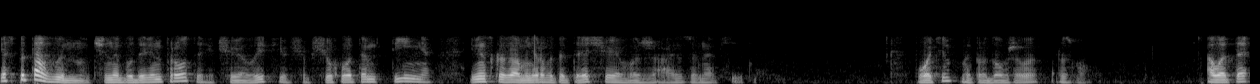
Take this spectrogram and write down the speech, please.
Я спитав винну, чи не буде він проти, якщо я вип'ю, щоб щухувати тіння, і він сказав мені робити те, що я вважаю за необхідне. Потім ми продовжили розмову. Але те,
